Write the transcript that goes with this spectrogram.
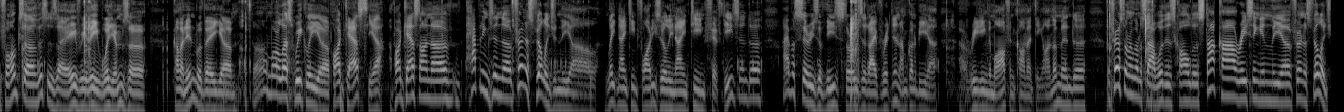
folks, uh, this is uh, Avery Lee Williams uh, coming in with a um, uh, more or less weekly uh, podcast. Yeah, a podcast on uh, happenings in Furnace Village in the late 1940s, early 1950s. And I have a series of these stories that I've written, and I'm going to be reading them off and commenting on them. And the first one I'm going to start with is called Stock Car Racing in the Furnace Village.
